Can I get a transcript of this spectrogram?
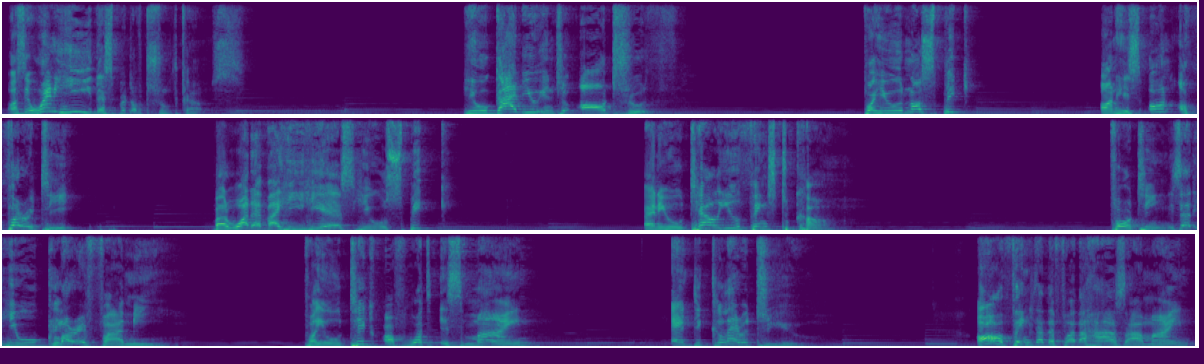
Or say, when he, the spirit of truth, comes, he will guide you into all truth. For he will not speak on his own authority, but whatever he hears, he will speak. And he will tell you things to come. 14, he said, He will glorify me, for he will take off what is mine and declare it to you. All things that the Father has are mine.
